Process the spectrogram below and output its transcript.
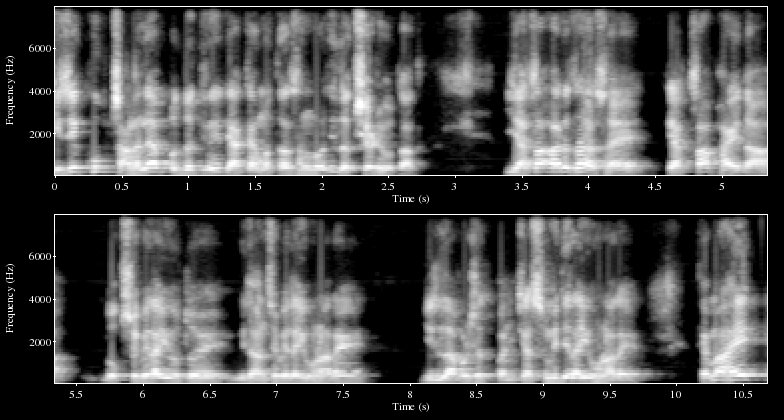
की जे खूप चांगल्या पद्धतीने त्या त्या मतदारसंघावरती लक्ष ठेवतात. याचा अर्थ असा आहे त्याचा फायदा लोकसभेलाही होतोय विधानसभेलाही होणार आहे जिल्हा परिषद पंचायत समितीलाही होणार आहे. तेव्हा हा एक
